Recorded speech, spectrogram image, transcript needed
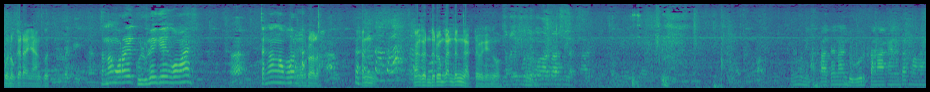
Penuh kira nyangkut. Tengah orangnya gulune iki kok, Mas. Hah? Tengah ngopo ora? Lah. Kan yang genderum kan dengak kengko. Ini nih katanya dhuwur tengah kene tas malah.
